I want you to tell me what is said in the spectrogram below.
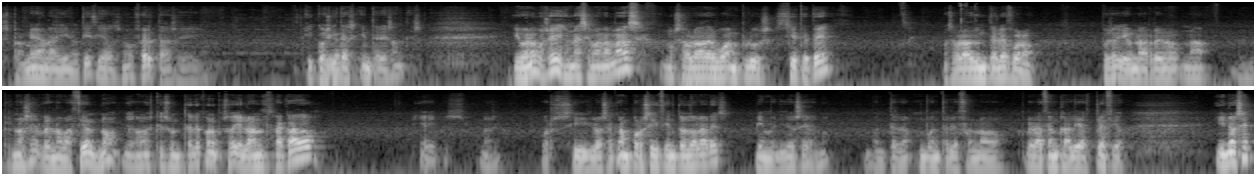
spamean ahí noticias, ¿no? Ofertas y, y cositas interesantes. Y bueno, pues hoy, una semana más, hemos hablado del OnePlus 7T, hemos hablado de un teléfono, pues oye, una, reno- una no sé, renovación, ¿no? Digamos que es un teléfono, pues oye, lo han sacado y ahí, pues, no sé, por si lo sacan por 600 dólares, bienvenido sea, ¿no? Un buen, tele- un buen teléfono, relación calidad-precio. Y no sé,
